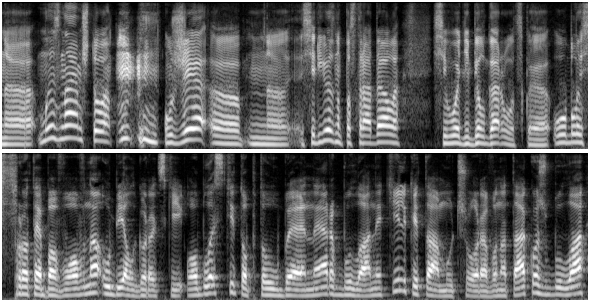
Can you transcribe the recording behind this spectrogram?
Мы знаем, что уже э, м, э, серьезно пострадала сегодня Белгородская область. Проте бавовна у Білгородській області, тобто у БНР, була не тільки там учора, вона також була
